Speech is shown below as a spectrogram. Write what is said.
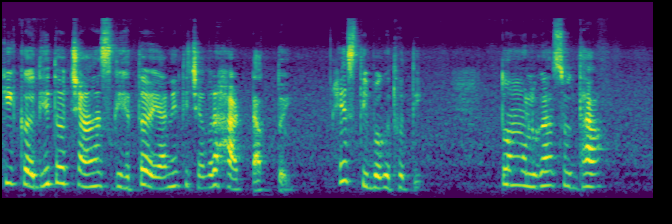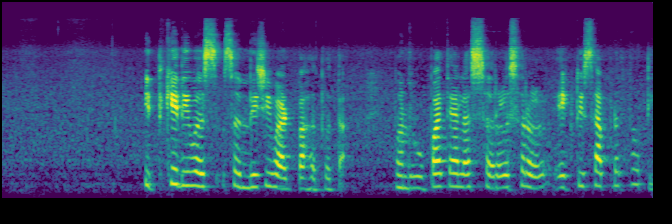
की कधी तो चान्स घेतोय आणि तिच्यावर हात टाकतोय. हेच ती बघत होती. तो मुलगासुद्धा इतके दिवस संधीची वाट पाहत होता पण रूपा त्याला सरळ सरळ एकटी सापडत नव्हती.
